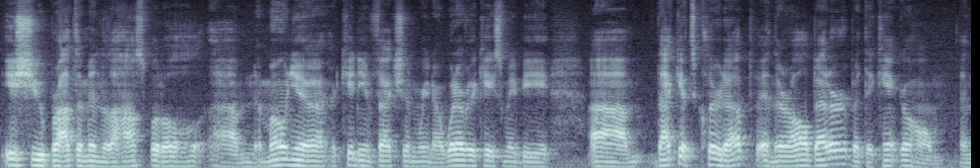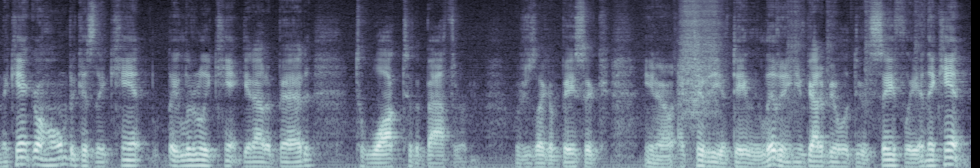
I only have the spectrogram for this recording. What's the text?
issue brought them into the hospital, um, pneumonia, a kidney infection, you know, whatever the case may be. Um, that gets cleared up and they're all better, but they can't go home, and they can't go home because they can't they literally can't get out of bed to walk to the bathroom which is like a basic, you know, activity of daily living. You've got to be able to do it safely, and they can't,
